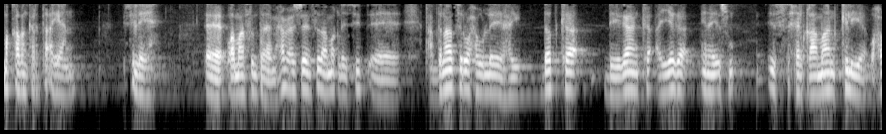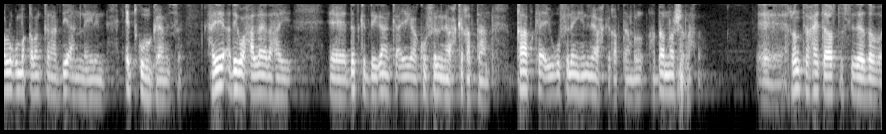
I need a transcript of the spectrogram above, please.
ma qaban karta ayaan is leeyahay waa mahadsan tahay maxamed xuseen sidaa maqlaysid cabdinaasir waxa uu leeyahay dadka deegaanka ayaga inay isxilqaamaan keliya waxa laguma qaban karo haddii aan la helin cid ku hogaamisa haye adiga waxaa leedahay dadka deegaanka ayagaa ku filan inay wax ka qabtaan. Qaabka ay ugu filan yihiin inay wax ka qabtaan bal haddaad noo sharaxdo runtii waxay tahay horta sideedaba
